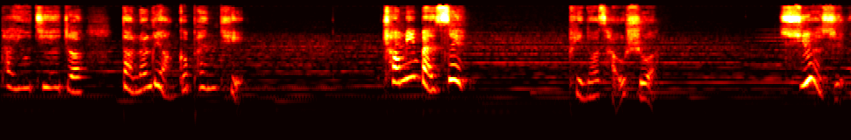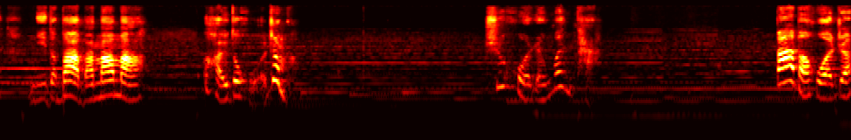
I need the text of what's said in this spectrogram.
他又接着打了两个喷嚏。长命百岁，匹诺曹说：“谢谢你的爸爸妈妈，还都活着吗？”吃火人问他。爸爸活着，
